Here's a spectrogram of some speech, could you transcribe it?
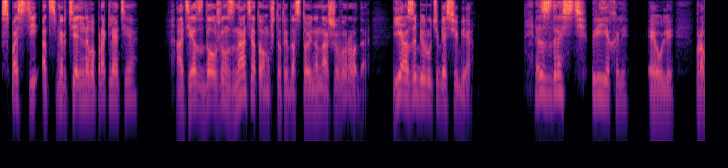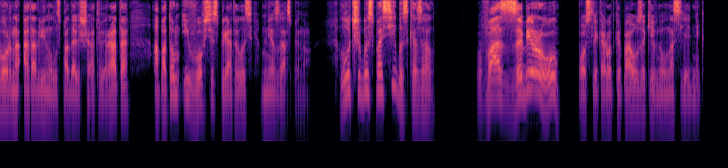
Спасти от смертельного проклятия? Отец должен знать о том, что ты достойна нашего рода. Я заберу тебя себе». «Здрасте, приехали». Эули проворно отодвинулась подальше от Верата, а потом и вовсе спряталась мне за спину. «Лучше бы спасибо сказал». «Вас заберу!» После короткой паузы кивнул наследник.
